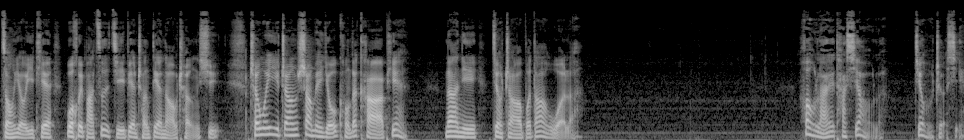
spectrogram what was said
总有一天，我会把自己变成电脑程序。成为一张上面有孔的卡片，那你就找不到我了。后来他笑了，就这些。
